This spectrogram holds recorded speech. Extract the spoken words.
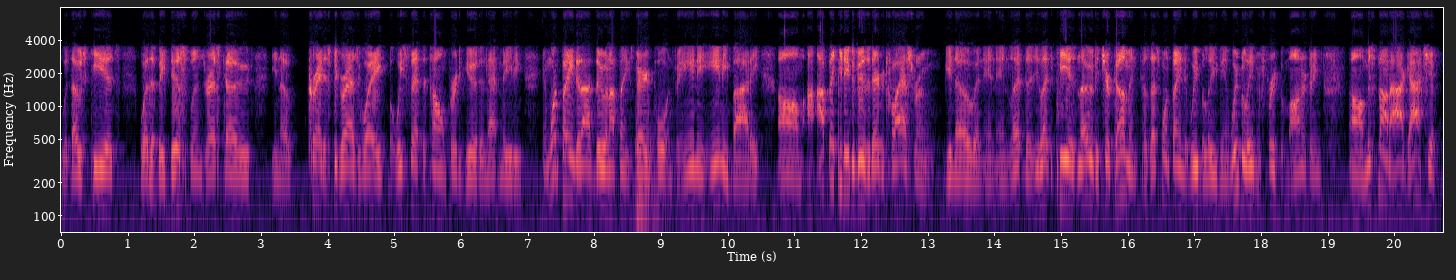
with those kids, whether it be discipline, dress code, you know, credits to graduate, but we set the tone pretty good in that meeting. And one thing that I do, and I think is very important for any anybody, um, I, I think you need to visit every classroom, you know, and and, and let the you let the kids know that you're coming because that's one thing that we believe in. We believe in frequent monitoring. Um, it's not a I got you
